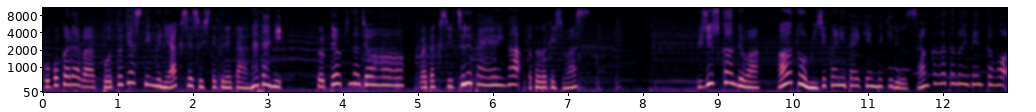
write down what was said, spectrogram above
ここからはポッドキャスティングにアクセスしてくれたあなたにとっておきの情報を私鶴田弥生がお届けします。美術館ではアートを身近に体験できる参加型のイベントも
